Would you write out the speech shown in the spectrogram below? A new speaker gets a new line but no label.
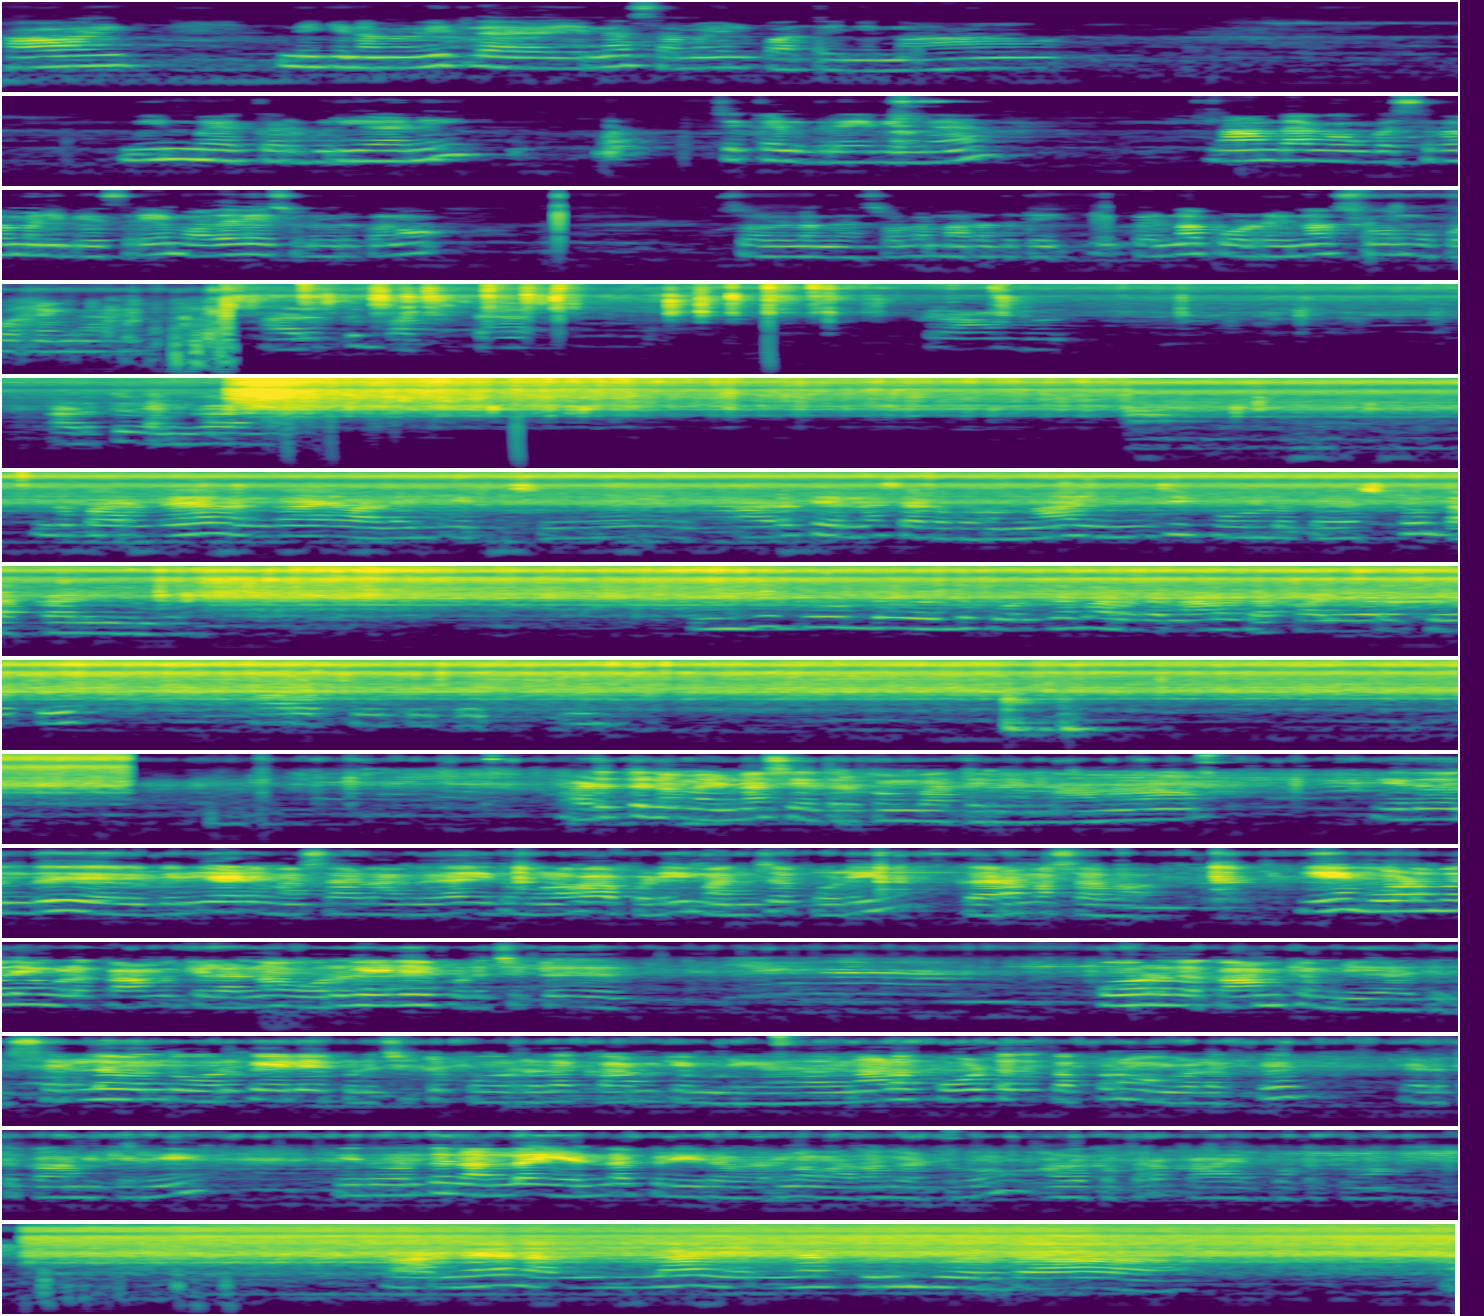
Hi இன்றைக்கி நம்ம வீட்டில் என்ன சமையல் பார்த்தீங்கன்னா மீன் மேக்கர் பிரியாணி சிக்கன் கிரேவிங்க. நான் தாங்க உங்கள் சிவமணி பேசுகிறேன் முதவே சொல்லியிருக்கணும். சொல்லுங்க சொல்ல மறந்துட்டேன். இப்போ என்ன போடுறீங்கன்னா சோம்பு போடுறேங்க. அடுத்து பட்டை கிராம்பு அடுத்து வெங்காயம். இங்கே பாருங்கள் வெங்காயம் வதங்கிருச்சு. அடுத்து என்ன சேர்க்க போகிறோம்னா இஞ்சி பூண்டு பேஸ்ட்டும் தக்காளியும் இஞ்சி. பூண்டு வந்து கொஞ்சமாக இருக்கிறனால தக்காளி வேறு சேர்த்து அரைச்சி ஊற்றிட்டேன் அடுத்து நம்ம என்ன சேர்த்துருக்கோம் பார்த்தீங்கன்னா இது வந்து பிரியாணி மசாலாங்க. இது மிளகாப்பொடி மஞ்சள் பொடி கரம் மசாலா. ஏன் போடும்போதே உங்களுக்கு காமிக்கலைன்னா ஒரு வேலையை பிடிச்சிட்டு போடுறத காமிக்க முடியாது. செல்லை வந்து ஒரு கையிலே பிடிச்சிட்டு போடுறத காமிக்க முடியாது. அதனால் போட்டதுக்கப்புறம் உங்களுக்கு எடுத்து காமிக்கிறேன். இது வந்து நல்லா எண்ணெய் பிரியிற வரலாம் வதங்கட்டும் அதுக்கப்புறம் காய போட்டுக்கலாம். பாருங்க நல்லா எண்ணெய் பிரிஞ்சு வருதா?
